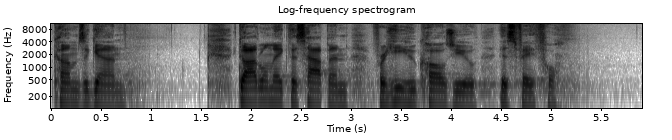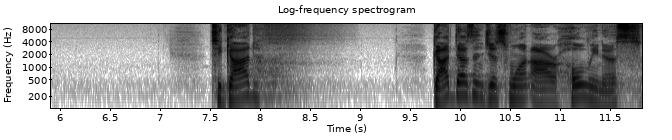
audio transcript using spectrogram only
comes again. God will make this happen, for he who calls you is faithful. See, God, God doesn't just want our holiness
